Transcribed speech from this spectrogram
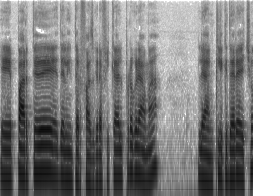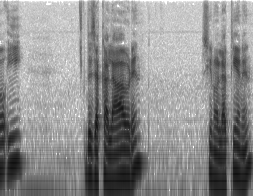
eh, parte de, la interfaz gráfica del programa, le dan clic derecho y desde acá la abren, si no la tienen,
